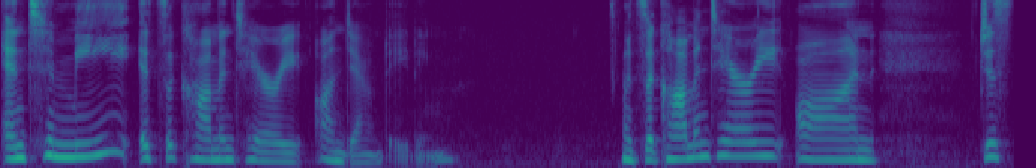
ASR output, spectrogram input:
and to me, it's a commentary on down dating. It's a commentary on just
